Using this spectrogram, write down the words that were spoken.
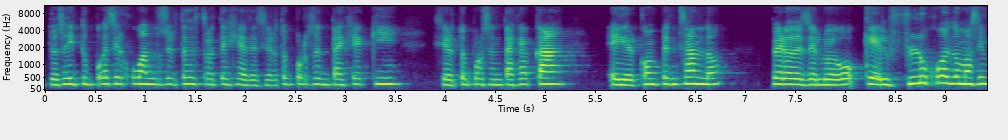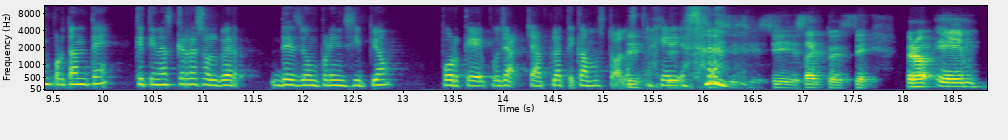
Entonces ahí tú puedes ir jugando ciertas estrategias de cierto porcentaje aquí, cierto porcentaje acá e ir compensando, pero desde luego que el flujo es lo más importante que tienes que resolver desde un principio porque pues ya, ya platicamos todas las tragedias. Sí, sí, sí, exacto. Este, pero em,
